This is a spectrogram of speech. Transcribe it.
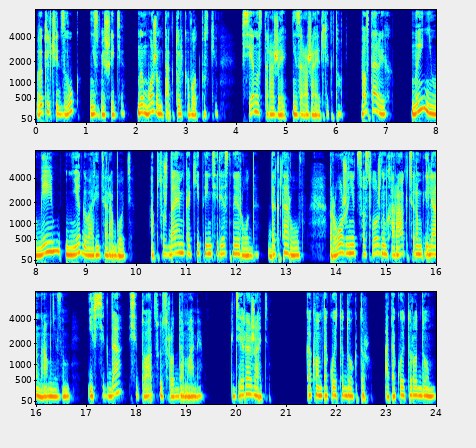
Выключить звук — не смешите. Мы можем так только в отпуске. Все настороже, не заражает ли кто. Во-вторых, мы не умеем не говорить о работе. Обсуждаем какие-то интересные роды, докторов, рожениц со сложным характером или анамнезом и всегда ситуацию с роддомами. Где рожать? Как вам такой-то доктор? А такой-то роддом?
